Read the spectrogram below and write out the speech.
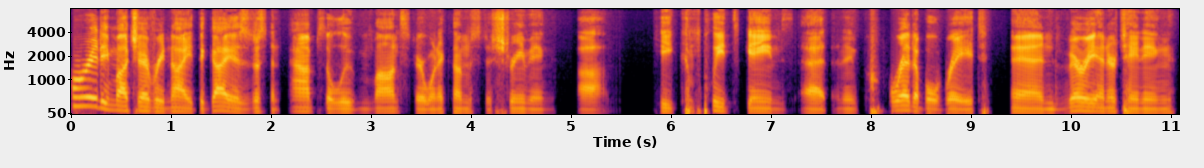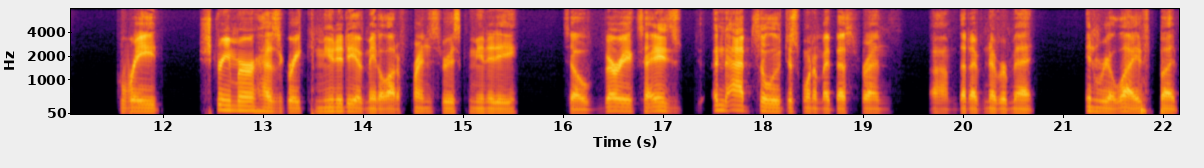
pretty much every night. The guy is just an absolute monster when it comes to streaming. Um, he completes games at an incredible rate and very entertaining. Great streamer, has a great community. I've made a lot of friends through his community. So very excited. He's an absolute, just one of my best friends um, that I've never met in real life, but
